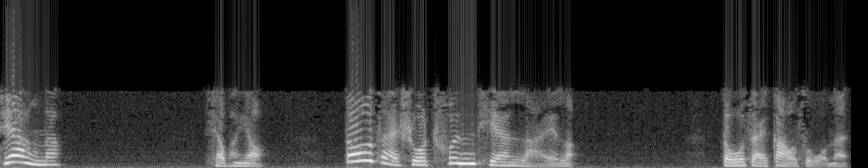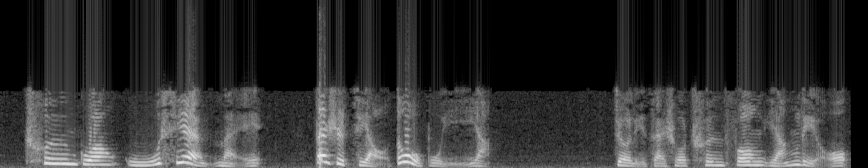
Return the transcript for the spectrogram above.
象呢？小朋友，都在说春天来了，都在告诉我们春光无限美，但是角度不一样。这里在说春风杨柳。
